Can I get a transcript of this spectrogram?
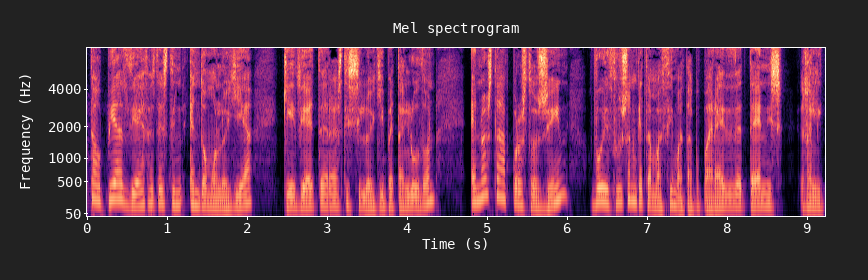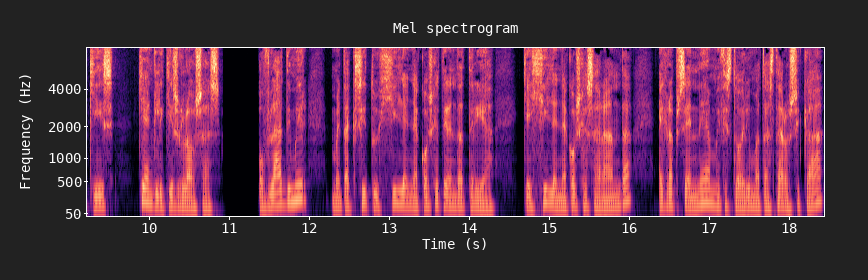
τα οποία διέθετε στην εντομολογία και ιδιαίτερα στη συλλογή πεταλούδων, ενώ στα προστοζήν βοηθούσαν και τα μαθήματα που παρέδιδε τένις, γαλλικής και αγγλικής γλώσσας. Ο Βλάντιμιρ μεταξύ του 1933 και 1940 έγραψε νέα μυθιστορήματα στα ρωσικά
